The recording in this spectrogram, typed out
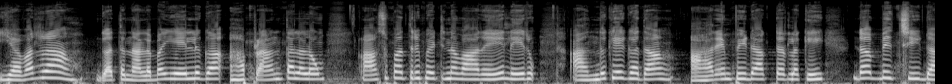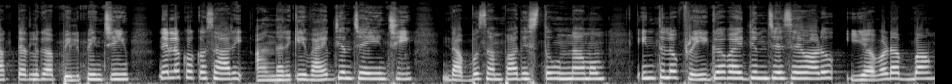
ఎవర్రా? గత నలభై ఏళ్ళుగా ఆ ప్రాంతాలలో ఆసుపత్రి పెట్టిన వారే లేరు. అందుకే కదా ఆర్ఎంపీ డాక్టర్లకి డబ్బిచ్చి డాక్టర్లుగా పిలిపించి నెలకొకసారి అందరికీ వైద్యం చేయించి డబ్బు సంపాదిస్తూ ఉన్నాము. ఇంతలో ఫ్రీగా వైద్యం చేసేవాడు ఎవడబ్బా?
